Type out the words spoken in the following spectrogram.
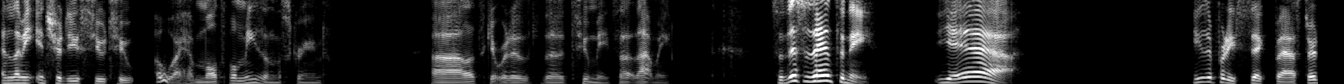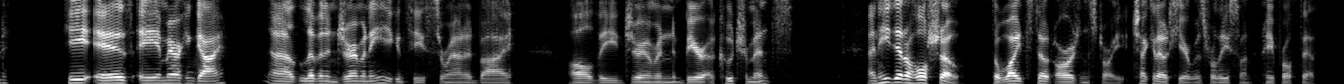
and let me introduce you to. Oh, I have multiple me's on the screen. Uh, let's get rid of the two me's. That, that me. So this is Anthony. Yeah. He's a pretty sick bastard. He is a American guy uh, living in Germany. You can see he's surrounded by all the German beer accoutrements. And he did a whole show, The White Stout Origin Story. Check it out here. It was released on April 5th.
